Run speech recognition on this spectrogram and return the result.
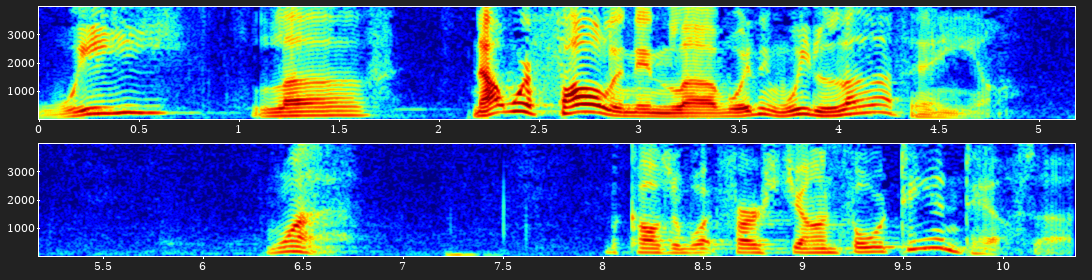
We love, not we're falling in love with Him, we love Him. Why? Because of what 1 John 4 10 tells us.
